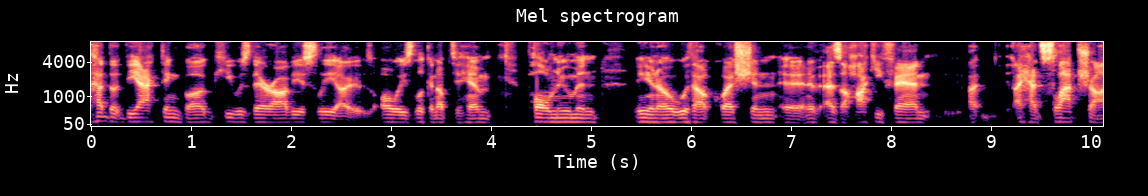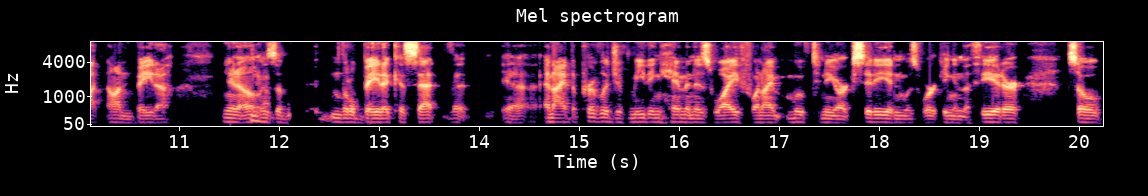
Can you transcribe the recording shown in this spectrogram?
had the the acting bug. He was there, obviously. I was always looking up to him. Paul Newman, you know, without question. And as a hockey fan, I, I had Slapshot on beta. You know, it was a little beta cassette that yeah and i had the privilege of meeting him and his wife when i moved to new york city and was working in the theater. So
